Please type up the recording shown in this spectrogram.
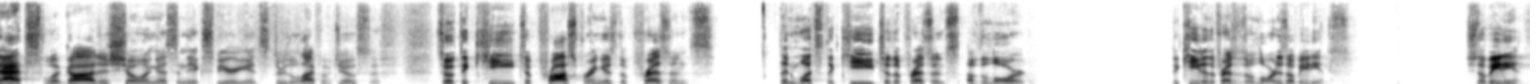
That's what God is showing us in the experience through the life of Joseph. So, if the key to prospering is the presence, then what's the key to the presence of the Lord? The key to the presence of the Lord is obedience. Just obedience.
